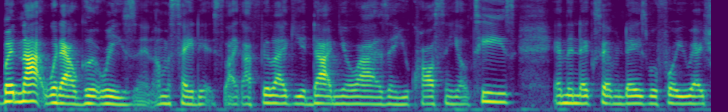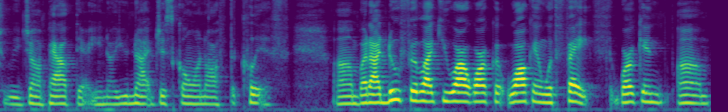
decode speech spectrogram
but not without good reason. I'm gonna say this. Like I feel like you're dotting your I's and you crossing your T's in the next seven days before you actually jump out there. You know, you're not just going off the cliff. Um, but I do feel like you are working walking with faith, working um,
